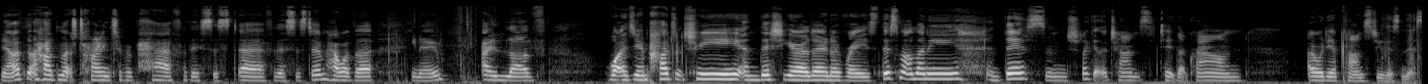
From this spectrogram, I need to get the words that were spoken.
you know, I've not had much time to prepare for this uh, for this system. However, you know, I love what I do in pageantry, and this year alone, I've raised this amount of money and this. And should I get the chance to take that crown, I already have plans to do this and this.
